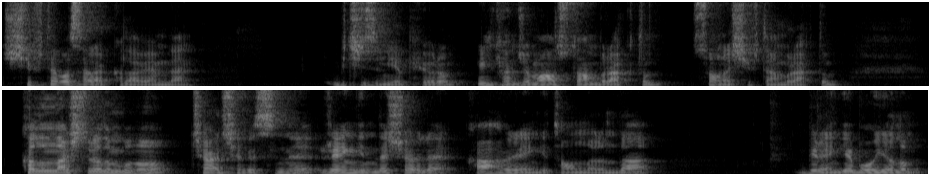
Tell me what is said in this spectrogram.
shift'e basarak klavyemden bir çizim yapıyorum. İlk önce mouse'tan bıraktım. Sonra shift'ten bıraktım. Kalınlaştıralım bunu çerçevesini. Rengini de şöyle kahverengi tonlarında bir renge boyayalım.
